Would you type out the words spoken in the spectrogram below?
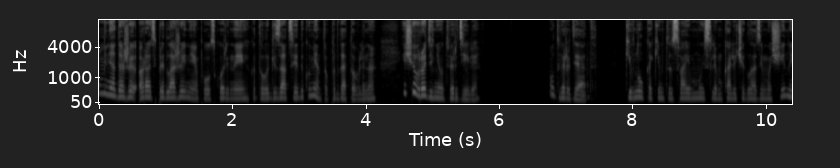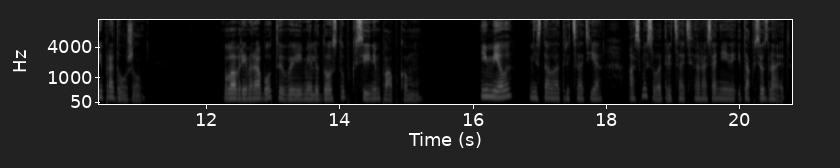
У меня даже раз предложение по ускоренной каталогизации документов подготовлено. Еще вроде не утвердили». «Утвердят», — кивнул каким-то своим мыслям колючеглазый мужчина и продолжил. «Во время работы вы имели доступ к синим папкам». «Имела», — не стала отрицать я. «А смысл отрицать, раз они и так все знают?»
